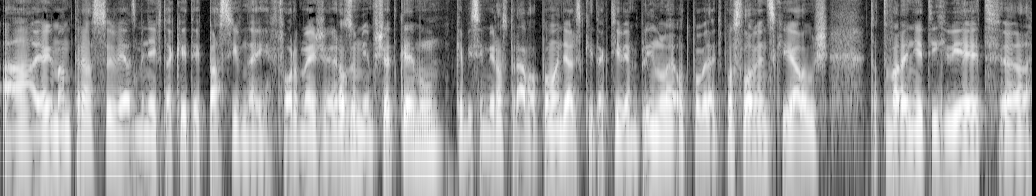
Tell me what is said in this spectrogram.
a ja ju mám teraz viac menej v takej tej pasívnej forme, že rozumiem všetkému, keby si mi rozprával po maďarsky, tak ti viem plynule odpovedať po slovensky, ale už to tvorenie tých vied eh,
